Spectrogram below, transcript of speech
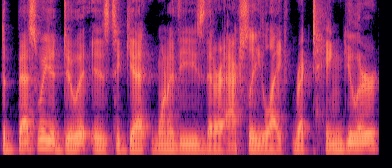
the best way to do it is to get one of these that are actually like rectangular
